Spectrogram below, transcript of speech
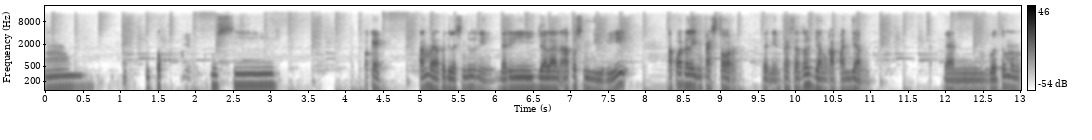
Hmm, untuk aku sih, oke, okay, pertama aku jelasin dulu nih. Dari jalan aku sendiri, aku adalah investor dan investor itu jangka panjang. Dan gue tuh,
